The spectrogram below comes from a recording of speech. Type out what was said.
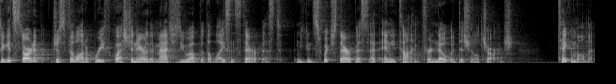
To get started, just fill out a brief questionnaire that matches you up with a licensed therapist, and you can switch therapists at any time for no additional charge. Take a moment.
